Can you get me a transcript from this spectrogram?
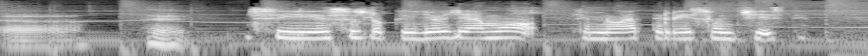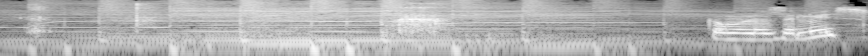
Ah, Sí, eso es lo que yo llamo que no aterriza un chiste. Como los de Luis.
